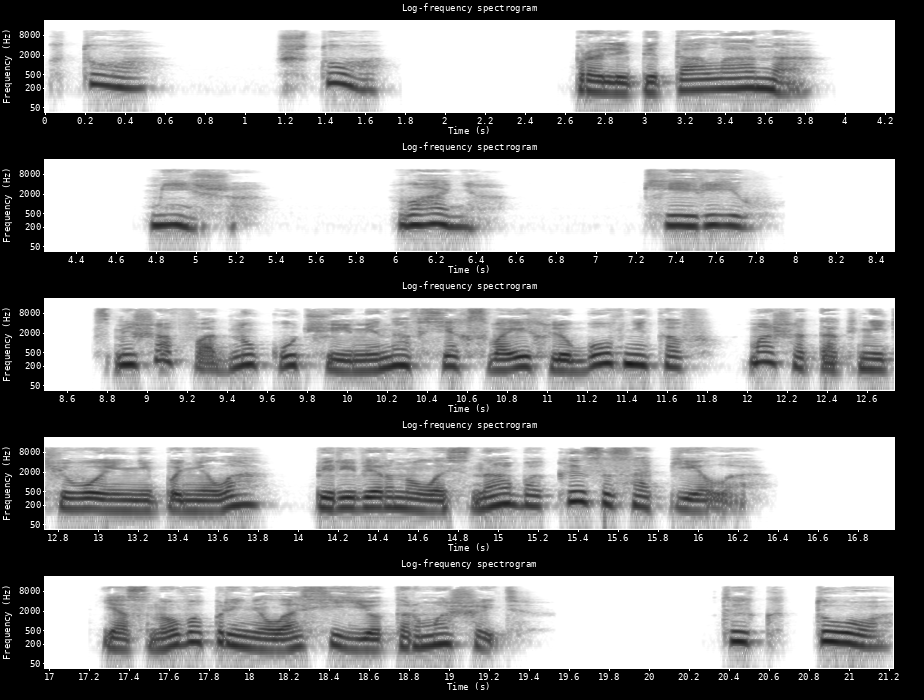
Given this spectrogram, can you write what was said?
«Кто? Что?» – пролепетала она. «Миша, Ваня, Кирилл». Смешав в одну кучу имена всех своих любовников, Маша так ничего и не поняла, перевернулась на бок и засопела. Я снова принялась ее тормошить. «Ты кто?»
